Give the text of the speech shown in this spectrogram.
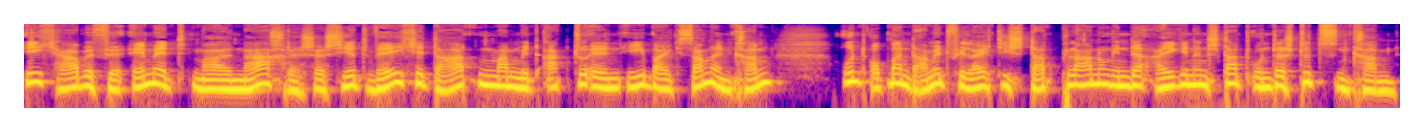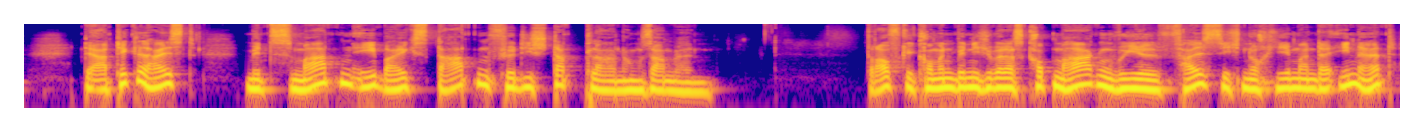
Ich habe für Emmet mal nachrecherchiert, welche Daten man mit aktuellen E-Bikes sammeln kann und ob man damit vielleicht die Stadtplanung in der eigenen Stadt unterstützen kann. Der Artikel heißt mit smarten E-Bikes Daten für die Stadtplanung sammeln. Draufgekommen bin ich über das Kopenhagen Wheel, falls sich noch jemand erinnert.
